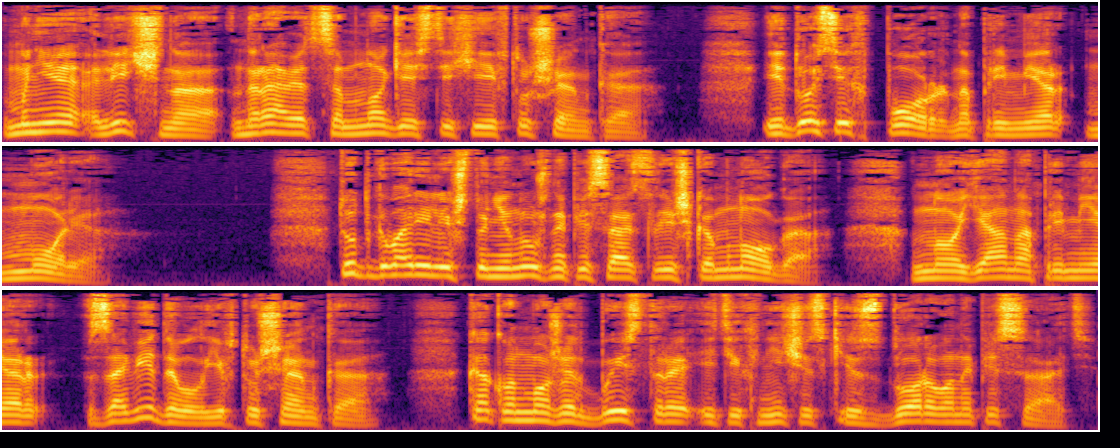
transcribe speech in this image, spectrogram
«Мне лично нравятся многие стихи Евтушенко, и до сих пор, например, «Море». Тут говорили, что не нужно писать слишком много, но я, например, завидовал Евтушенко, как он может быстро и технически здорово написать.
